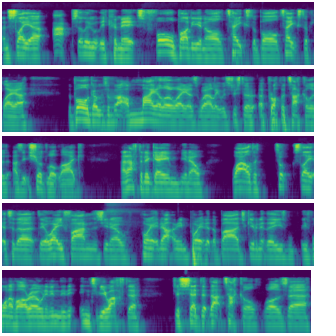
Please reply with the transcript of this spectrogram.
and Slater absolutely commits, full body and all, takes the ball, takes the player. The ball goes about a mile away as well. It was just a, a proper tackle as, as it should look like. And after the game, you know, Wilder took Slater to the, the away fans, you know, pointed at him, pointed at the badge, giving it that he's, he's one of our own. And in the interview after, just said that that tackle was uh,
